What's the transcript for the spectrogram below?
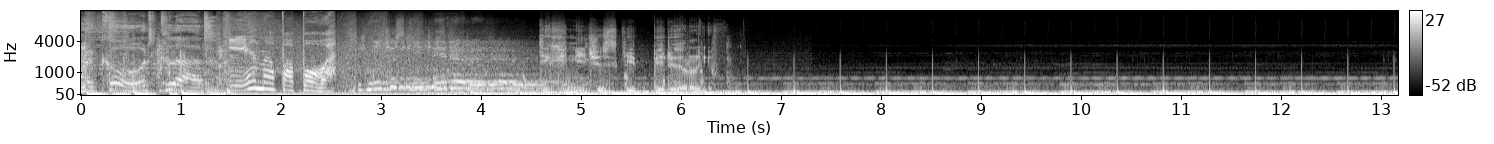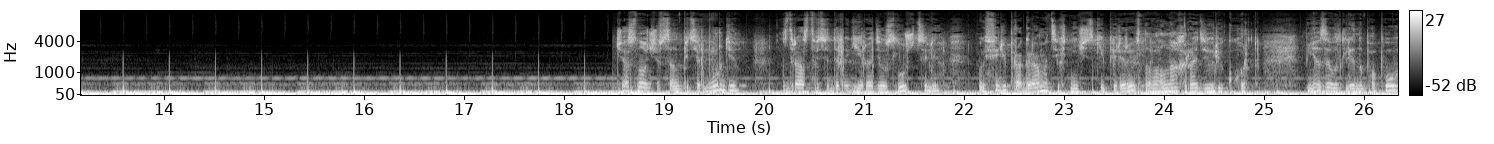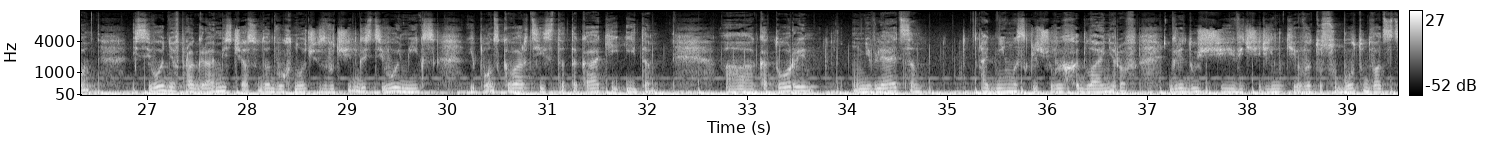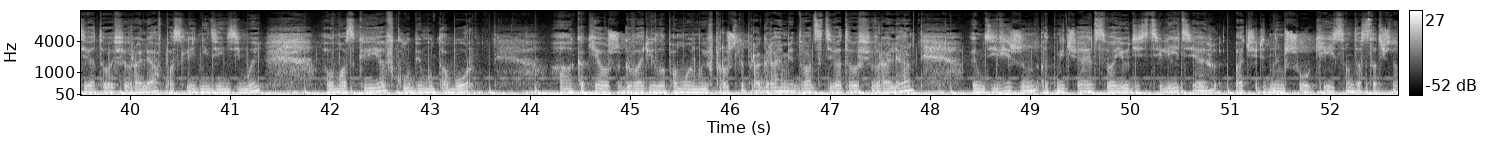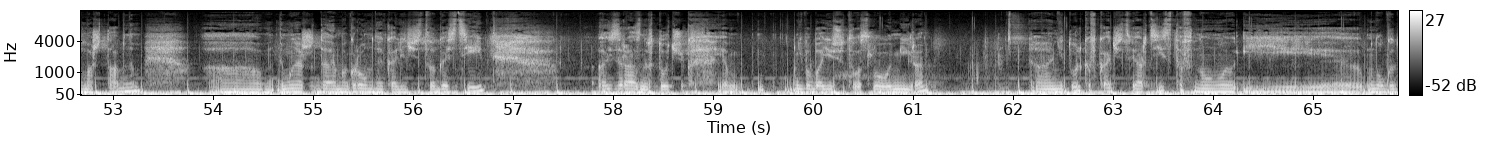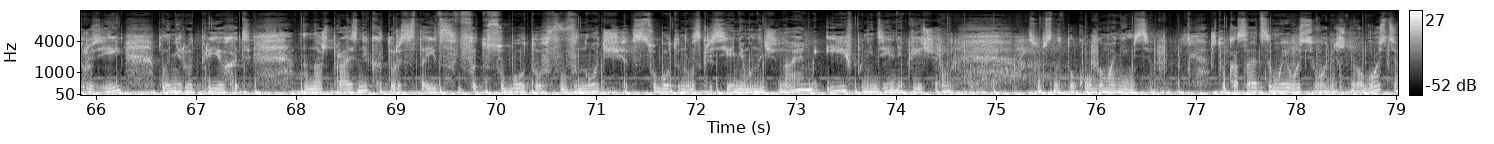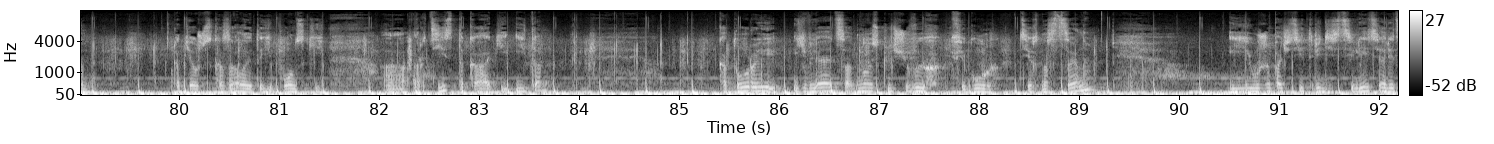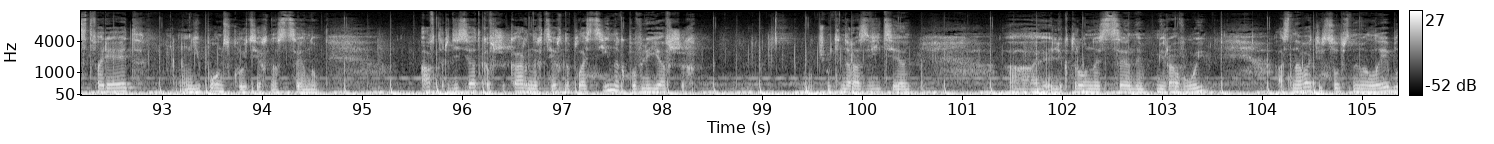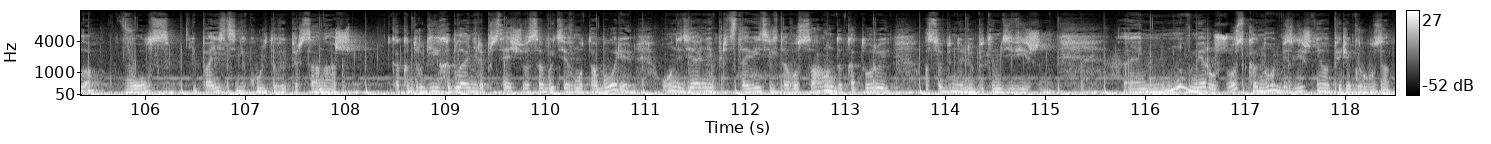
Record Club. Лена Попова. Технический перерыв. Технический перерыв. Час ночи в Санкт-Петербурге. Здравствуйте, дорогие радиослушатели. В эфире программа «Технический перерыв» на волнах Радио Рекорд. Меня зовут Лена Попова. И сегодня в программе с часу до двух ночи звучит гостевой микс японского артиста Такааки Ита, который является одним из ключевых хедлайнеров грядущей вечеринки в эту субботу, 29 февраля, в последний день зимы, в Москве, в клубе «Мутабор». А, Как я уже говорила, по-моему, и в прошлой программе, 29 февраля M-Division отмечает свое десятилетие очередным шоу-кейсом, достаточно масштабным. А, Мы ожидаем огромное количество гостей из разных точек, я не побоюсь этого слова, мира не только в качестве артистов, но и много друзей планируют приехать на наш праздник, который состоится в эту субботу, в ночь с субботы на воскресенье мы начинаем, и в понедельник вечером, собственно, только угомонимся. Что касается моего сегодняшнего гостя, как я уже сказала, это японский а, артист Такааки Ита, который является одной из ключевых фигур техносцены и уже почти три десятилетия олицетворяет японскую техносцену. Автор десятков шикарных технопластинок, повлиявших, в общем-то, на развитие а, электронной сцены мировой, основатель собственного лейбла «Волс» и поистине культовый персонаж. Как и другие хедлайнеры предстоящего события в Мутаборе, он идеальный представитель того саунда, который особенно любит M-Division. Э, Ну, в меру жестко, но без лишнего перегруза.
